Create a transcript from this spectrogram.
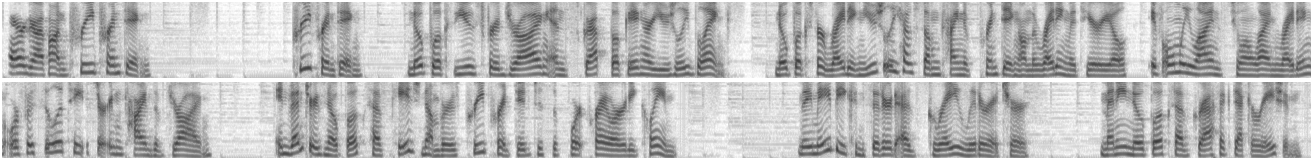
a paragraph on pre printing. Pre printing. Notebooks used for drawing and scrapbooking are usually blank. Notebooks for writing usually have some kind of printing on the writing material, if only lines to align writing or facilitate certain kinds of drawing. Inventors' notebooks have page numbers pre printed to support priority claims. They may be considered as gray literature, Many notebooks have graphic decorations.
